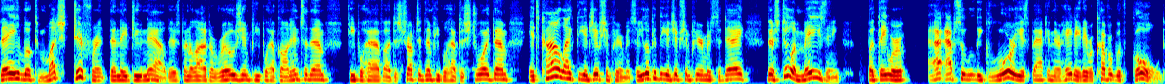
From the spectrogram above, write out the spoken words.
they looked much different than they do now. There's been a lot of erosion. People have gone into them. People have uh, disrupted them. People have destroyed them. It's kind of like the Egyptian pyramids. So you look at the Egyptian pyramids today, they're still amazing, but they were a- absolutely glorious back in their heyday. They were covered with gold.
